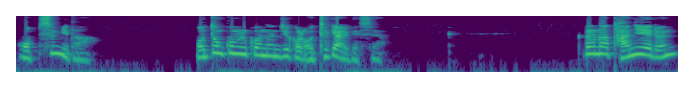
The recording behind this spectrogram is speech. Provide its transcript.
없습니다. 어떤 꿈을 꿨는지 그걸 어떻게 알겠어요? 그러나 다니엘은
